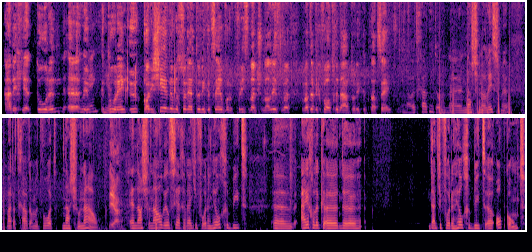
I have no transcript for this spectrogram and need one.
Adigje Toeren, uh, u, Toering, u corrigeerde me zo net toen ik het zei over het Fries nationalisme. Wat heb ik fout gedaan toen ik het dat zei? Nou, het gaat niet om eh, nationalisme, maar het gaat om het woord nationaal. Ja. En nationaal wil zeggen dat je voor een heel gebied eh, eigenlijk eh, de, dat je voor een heel gebied eh, opkomt.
